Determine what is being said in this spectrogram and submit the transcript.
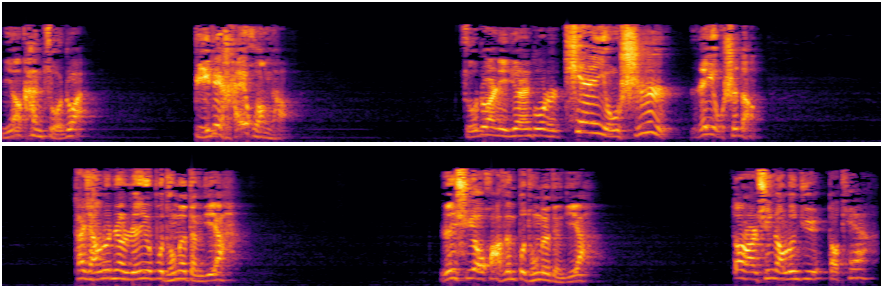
你要看《左传》，比这还荒唐。《左传》里居然说是天有十日，人有十等。他想论证人有不同的等级啊，人需要划分不同的等级啊。到哪寻找论据？到天啊！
